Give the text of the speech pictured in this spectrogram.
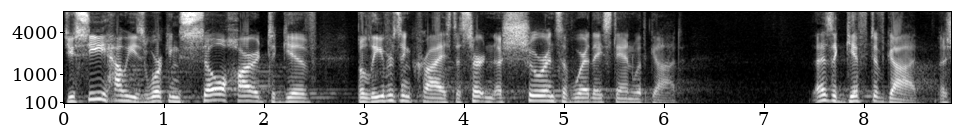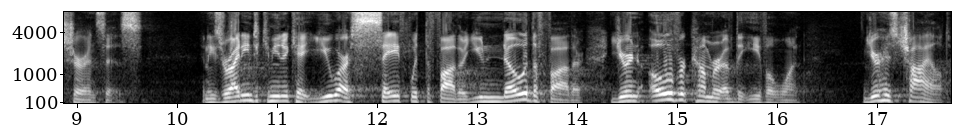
Do you see how he's working so hard to give believers in Christ a certain assurance of where they stand with God? That is a gift of God, assurances. And he's writing to communicate you are safe with the Father. You know the Father. You're an overcomer of the evil one. You're his child.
